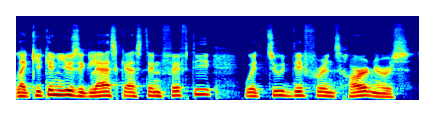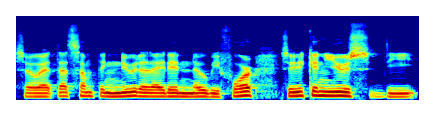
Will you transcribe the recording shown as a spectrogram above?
like you can use a glass cast 1050 with two different hardeners. So uh, that's something new that i didn't know before. So you can use the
